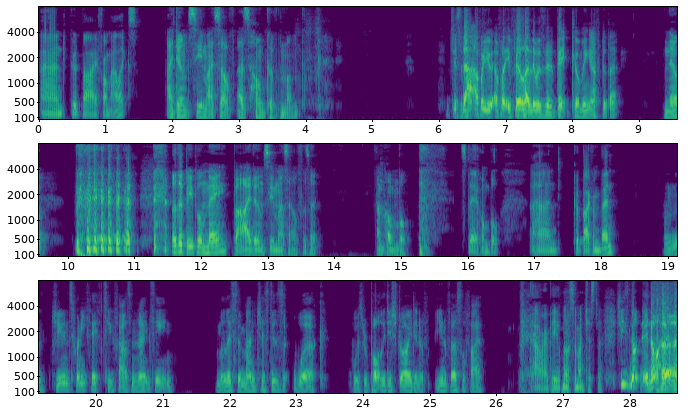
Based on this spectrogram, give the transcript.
and goodbye from Alex. I don't see myself as hunk of the month. Just that? I thought you, I thought you felt like there was a bit coming after that. Nope. Other people may, but I don't see myself as it. I'm humble. Stay humble. And goodbye from Ben. On the June 25th, 2019, Melissa Manchester's work was reportedly destroyed in a Universal fire. R.I.P. Melissa Manchester. She's not, not her.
